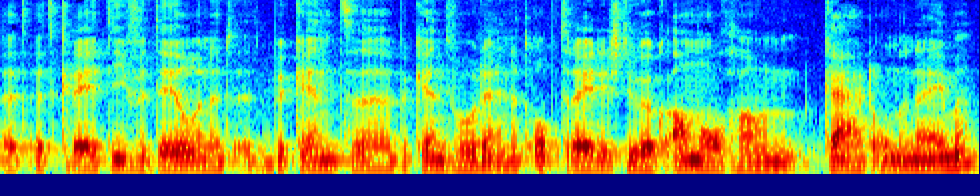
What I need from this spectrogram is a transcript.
het, het creatieve deel en het, het bekend, eh, bekend worden en het optreden is natuurlijk ook allemaal gewoon kaart ondernemen.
